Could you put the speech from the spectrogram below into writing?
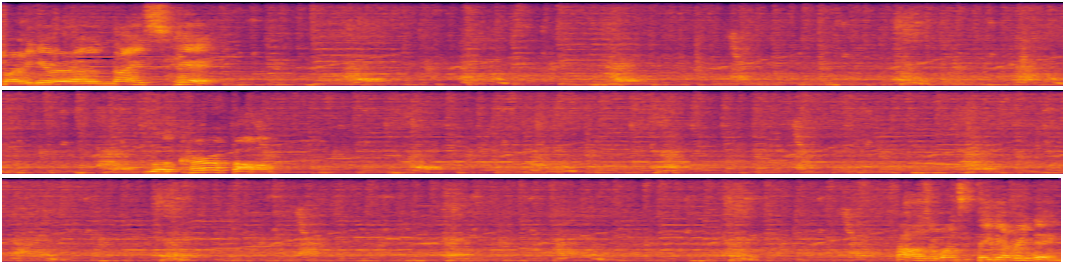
Trying to give it a nice hit. Little curveball. Bowser wants to take everything.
